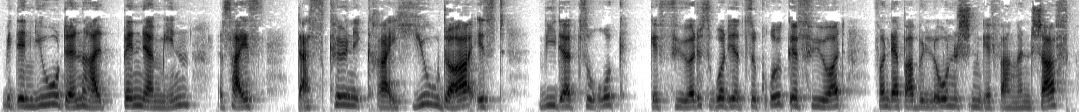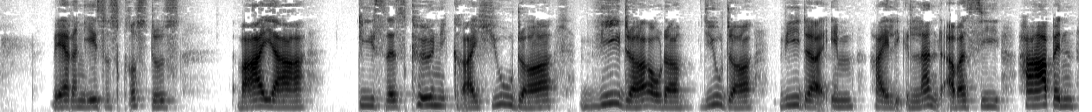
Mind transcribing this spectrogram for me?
mit den Juden halt Benjamin. Das heißt, das Königreich Juda ist wieder zurückgeführt. Es wurde ja zurückgeführt von der babylonischen Gefangenschaft. Während Jesus Christus war ja dieses Königreich Juda wieder oder Juda wieder im heiligen Land. Aber sie haben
